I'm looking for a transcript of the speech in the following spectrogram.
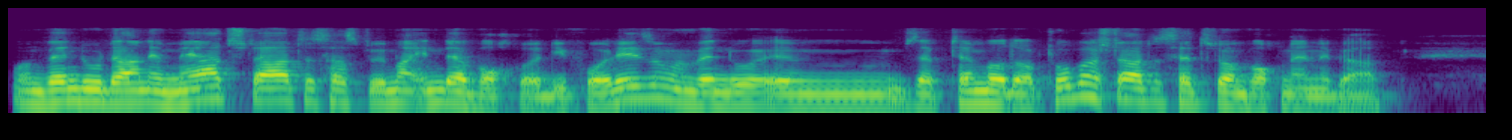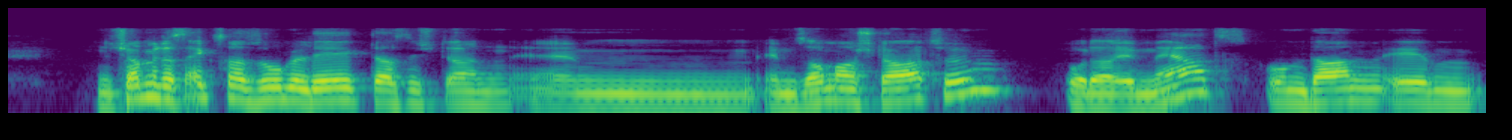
Und wenn du dann im März startest, hast du immer in der Woche die Vorlesung. Und wenn du im September oder Oktober startest, hättest du am Wochenende gehabt. Und ich habe mir das extra so gelegt, dass ich dann im, im Sommer starte oder im März, um dann eben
